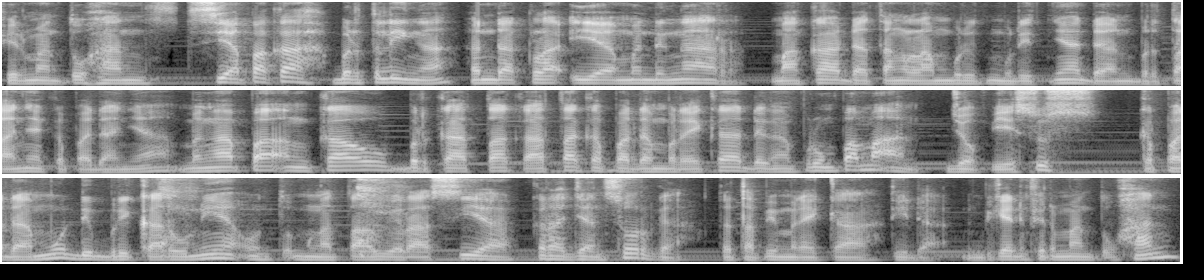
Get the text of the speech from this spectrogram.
firman Tuhan, "Siapakah bertelinga, hendaklah ia mendengar." Maka datanglah murid-muridnya dan bertanya kepadanya, "Mengapa engkau berkata-kata kepada mereka dengan perumpamaan?" Jawab Yesus, Kepadamu diberi karunia untuk mengetahui rahasia kerajaan surga, tetapi mereka tidak. Demikian firman Tuhan,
